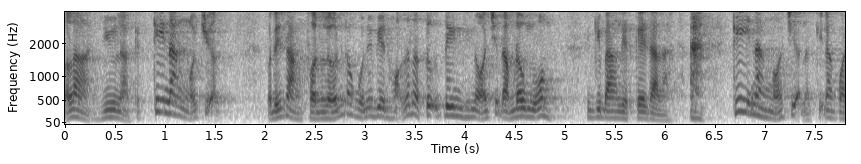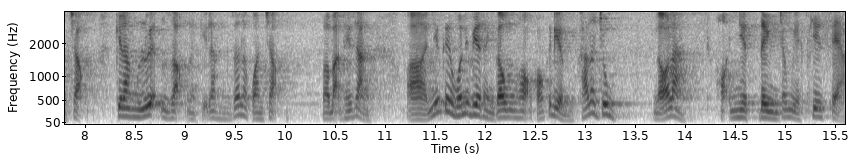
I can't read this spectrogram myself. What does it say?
đó là như là cái kỹ năng nói chuyện. Và thấy rằng phần lớn các huấn luyện viên họ rất là tự tin khi nói trước đám đông đúng không? Thì cái ba liệt kê ra là à, kỹ năng nói chuyện là kỹ năng quan trọng kỹ năng luyện giọng là kỹ năng rất là quan trọng. Và bạn thấy rằng à, những cái huấn luyện viên thành công họ có cái điểm khá là chung đó là họ nhiệt tình trong việc chia sẻ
